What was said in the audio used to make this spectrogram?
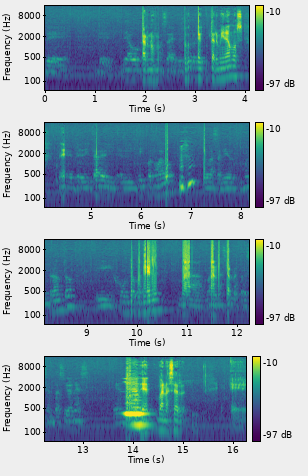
de, más a eso. Yo creo que terminamos de, editar el, el, disco nuevo, que va a salir muy pronto, y junto con él van a hacer las presentaciones, eh, van a hacer eh,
